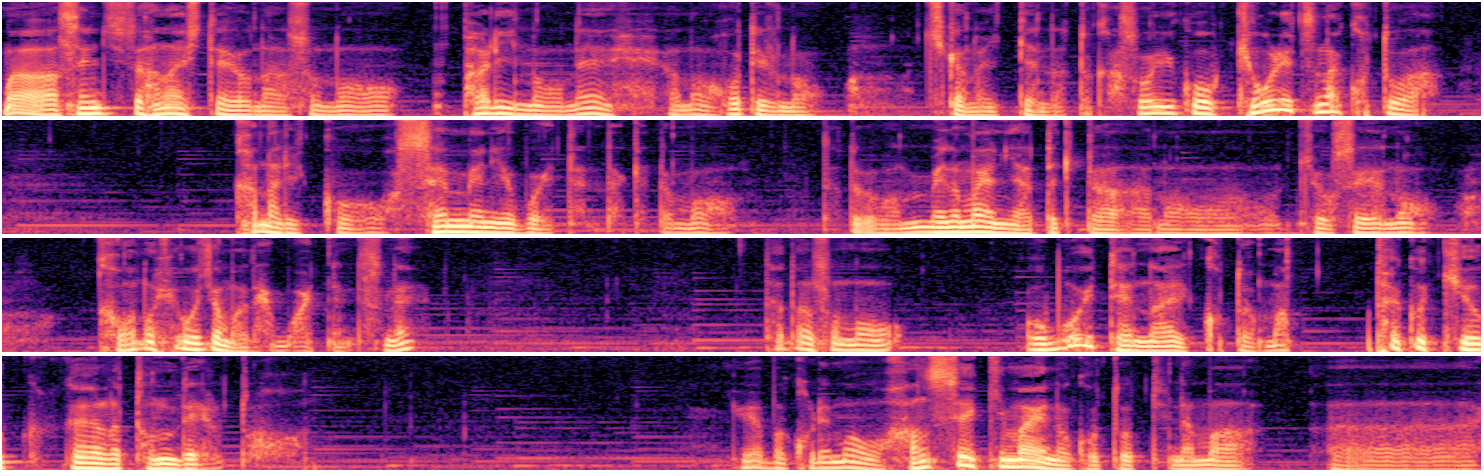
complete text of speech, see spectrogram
まあ先日話したようなそのパリのねあのホテルの地下の一軒だとかそういうこう強烈なことはかなりこう鮮明に覚えてんだけども例えば目の前にやってきたあの女性の顔の表情まで覚えてるんですね。ただその覚えてないことは全く記憶から飛んでいるといわばこれも半世紀前のことっていうのはまあ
